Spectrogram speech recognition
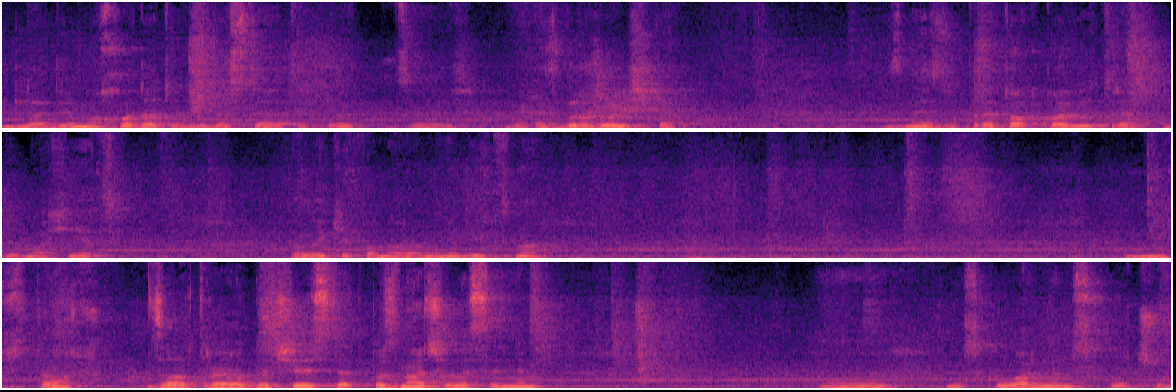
для димоходу. Тут буде стояти це якась буржуйка. Знизу приток повітря, димохід, великі панорамні вікна. Ось так. Завтра його дочистять, позначили синім е, маскувальним скотчем,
